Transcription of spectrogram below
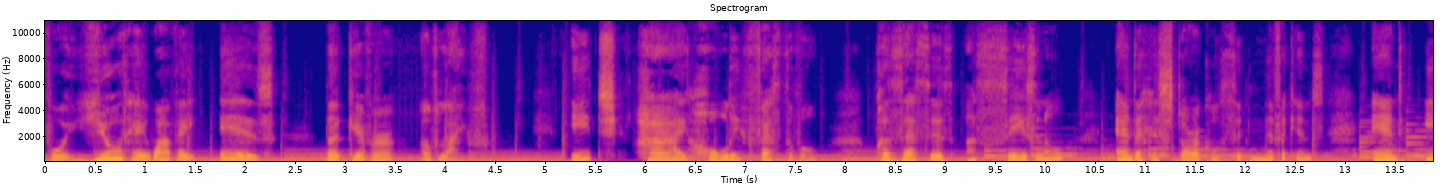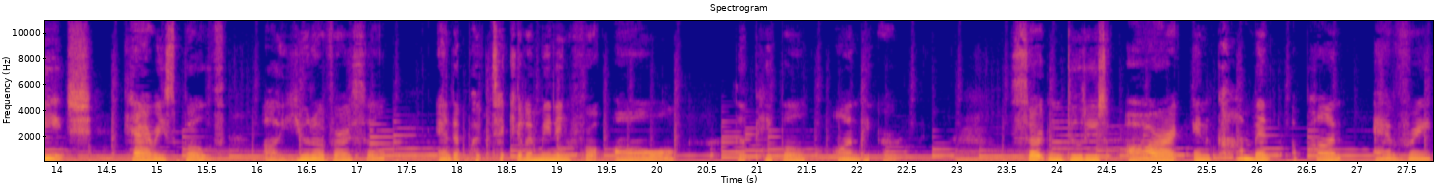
for Yud-Heh-Wav-Heh is the giver of life. Each high holy festival possesses a seasonal and a historical significance, and each carries both a universal and a particular meaning for all the people on the earth. Certain duties are incumbent upon every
